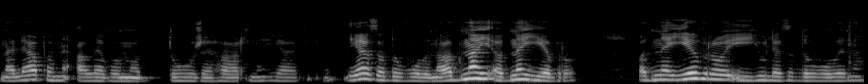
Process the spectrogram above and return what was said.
наляпане, але воно дуже гарне. Я, я задоволена. Одна, одне євро. Одне євро і Юля задоволена.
